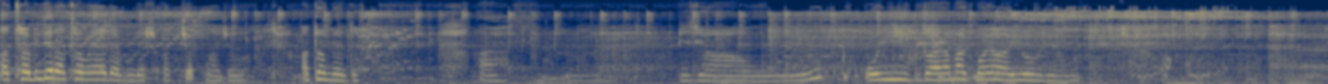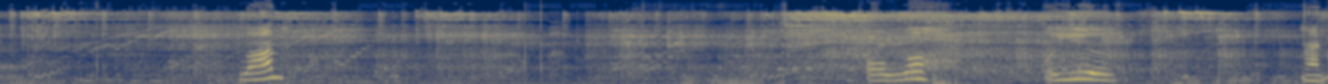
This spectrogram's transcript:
Atabilir atamaya da bilir. Atacak mı acaba? Atamıyordu. Ha. Biz ya. Oy bu Dynamite bayağı iyi oynuyor ama. Lan. Allah. Ayı. Lan.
